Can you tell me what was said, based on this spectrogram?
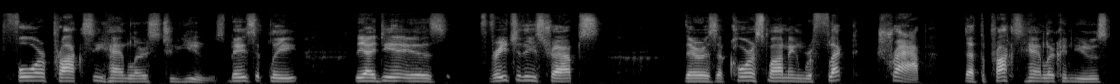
for proxy handlers to use. Basically, the idea is for each of these traps, there is a corresponding reflect trap that the proxy handler can use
